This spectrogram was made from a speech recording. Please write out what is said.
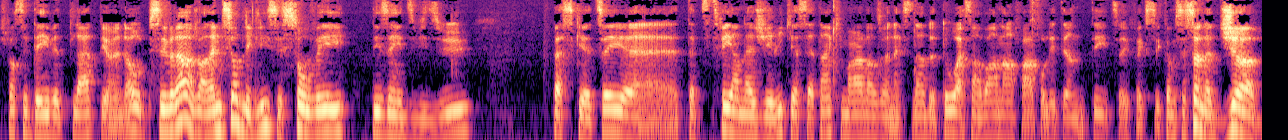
je pense que c'est David Platt puis un autre. Puis c'est vraiment genre la mission de l'Église, c'est sauver des individus. Parce que, tu sais, euh, ta petite fille en Algérie qui a 7 ans qui meurt dans un accident d'auto, elle s'en va en enfer pour l'éternité, tu sais. Fait que c'est comme, c'est ça notre job.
